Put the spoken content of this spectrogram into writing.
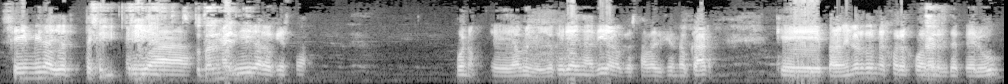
Sí, mira, yo te Sí, quería sí, totalmente. añadir a lo que está. Bueno, eh, hablo yo. Yo quería añadir a lo que estaba diciendo Car que para mí los dos mejores jugadores de Perú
